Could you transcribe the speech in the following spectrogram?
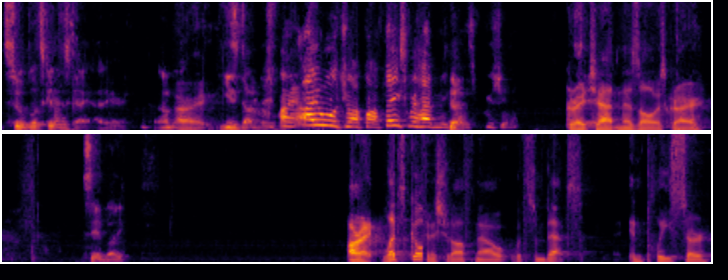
Soup, let's get this guy out of here. I'm, All right. He's done this. All right. I will drop off. Thanks for having me, Good. guys. Appreciate it. Great chatting as always, Crier. See you, buddy. All right. Let's go finish it off now with some bets. And please, sir,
